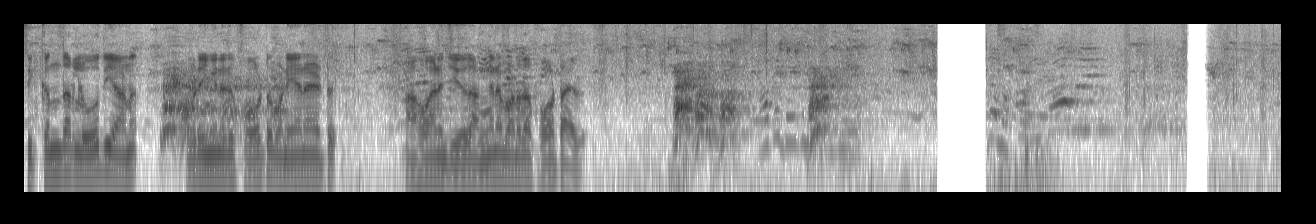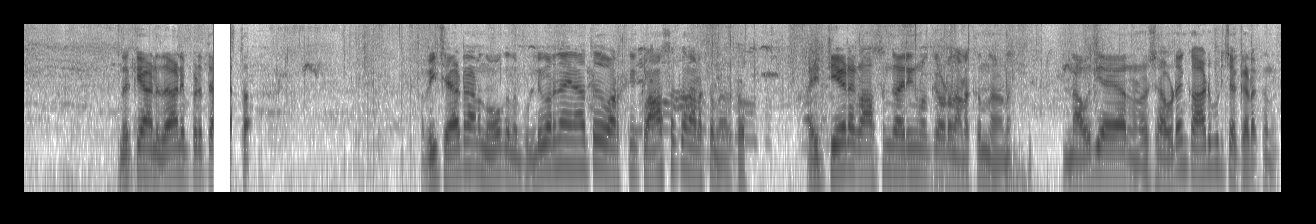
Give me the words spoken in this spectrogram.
സിക്കന്ദർ ലോധിയാണ് ഇവിടെ ഇങ്ങനൊരു ഫോർട്ട് പണിയാനായിട്ട് ആഹ്വാനം ചെയ്തത്. അങ്ങനെ പണിത ഫോർട്ടായത് ഇതൊക്കെയാണ് ഇതാണ് ഇപ്പോഴത്തെ അവസ്ഥ. അപ്പോൾ ഈ ചേട്ടനാണ് നോക്കുന്നത്. പുള്ളി പറഞ്ഞാൽ അതിനകത്ത് വർക്ക് ക്ലാസ്സൊക്കെ നടക്കുന്നത് കേട്ടോ. ഐ ടി ഐയുടെ ക്ലാസ്സും കാര്യങ്ങളൊക്കെ അവിടെ നടക്കുന്നതാണ്. ഇന്ന് അവധി ആയാറാണ് പക്ഷെ അവിടെയും കാട് പിടിച്ചാണ് കിടക്കുന്നത്.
